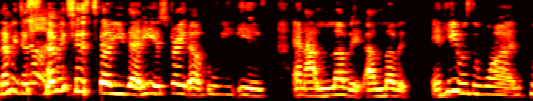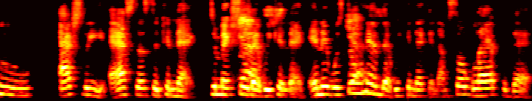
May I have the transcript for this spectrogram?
Let me just let me just tell you that he is straight up who he is, and I love it. I love it. And he was the one who actually asked us to connect to make sure yes. that we connect, and it was through yes. him that we connected. And I'm so glad for that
